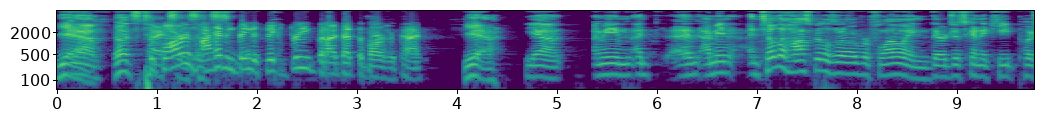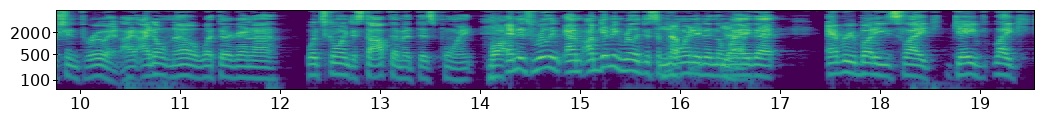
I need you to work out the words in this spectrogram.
Yeah, No, it's The Texas. bars, I It's- haven't been to Sixth Street, but I bet the bars are packed. Yeah. Yeah. I mean, I, I mean, until the hospitals are overflowing, they're just going to keep pushing through it. I, I don't know what they're gonna, what's going to stop them at this point. Well- and it's really, I'm, I'm getting really disappointed in the Yeah. way that everybody's like gave like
